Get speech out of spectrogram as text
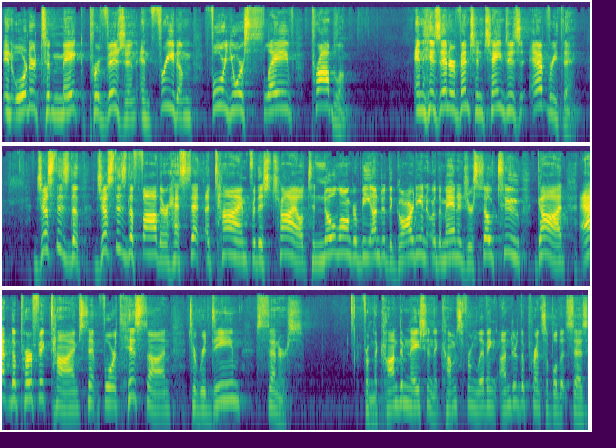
in order to make provision and freedom for your slave problem. And his intervention changes everything. Just as, the, just as the father has set a time for this child to no longer be under the guardian or the manager, so too God, at the perfect time, sent forth his son to redeem sinners from the condemnation that comes from living under the principle that says,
